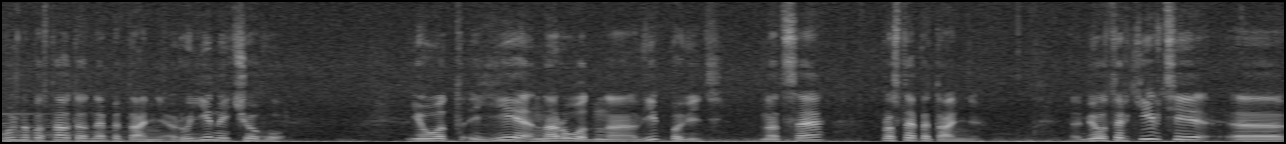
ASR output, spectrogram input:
Можна поставити одне питання: руїни чого? І от є народна відповідь на це просте питання. Білоцерківці е,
